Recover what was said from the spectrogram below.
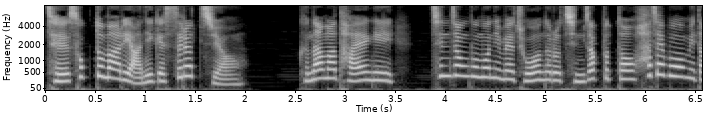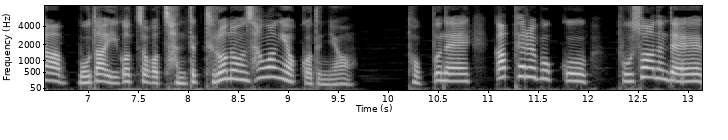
제 속도 말이 아니게 쓰렸지요. 그나마 다행히 친정 부모님의 조언으로 진작부터 화재보험이다 뭐다 이것저것 잔뜩 들어놓은 상황이었거든요. 덕분에 카페를 복구, 보수하는 데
